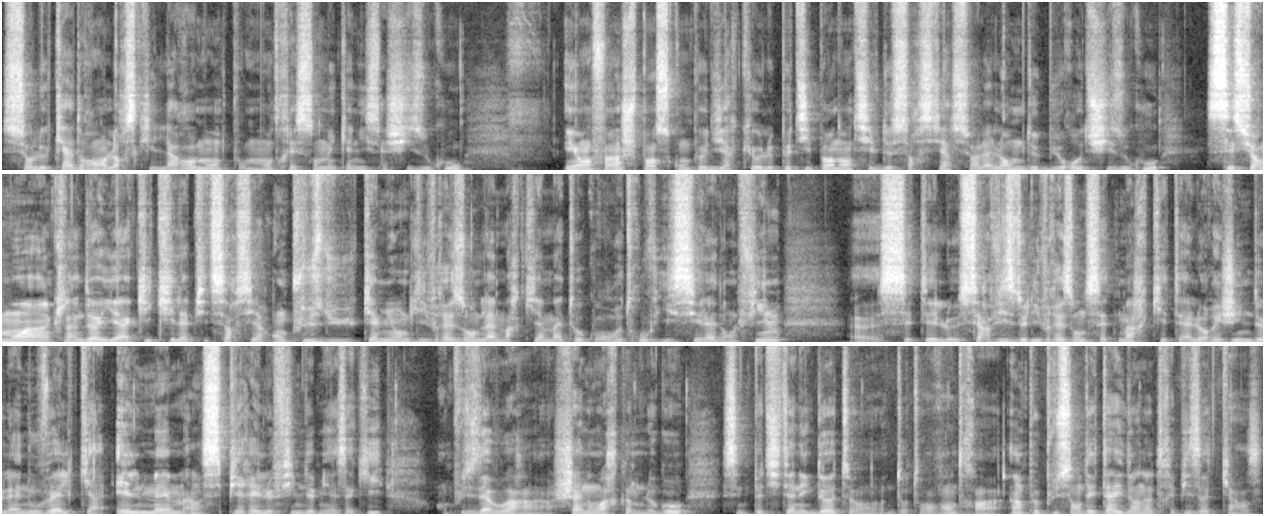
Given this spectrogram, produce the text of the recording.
sur le cadran lorsqu'il la remonte pour montrer son mécanisme à Shizuku. Et enfin, je pense qu'on peut dire que le petit pendentif de sorcière sur la lampe de bureau de Shizuku, c'est sûrement un clin d'œil à Kiki la petite sorcière. En plus du camion de livraison de la marque Yamato qu'on retrouve ici et là dans le film, euh, c'était le service de livraison de cette marque qui était à l'origine de la nouvelle qui a elle-même inspiré le film de Miyazaki. En plus d'avoir un chat noir comme logo, c'est une petite anecdote dont on rentre un peu plus en détail dans notre épisode 15.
